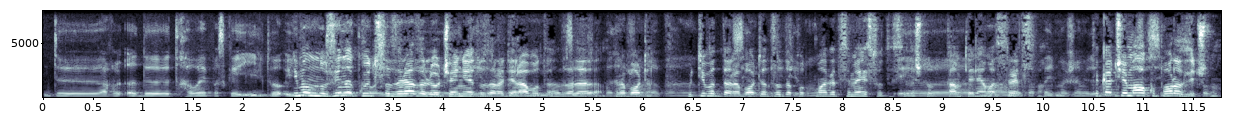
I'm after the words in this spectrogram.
de, de travail parce qu'ils doivent... Има мнозина, които са зарязали учението заради работа, за да работят. Отиват да работят, за да подпомагат семействата си, защото там те нямат средства. Така че е малко по-различно.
